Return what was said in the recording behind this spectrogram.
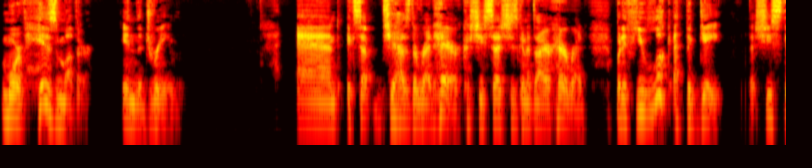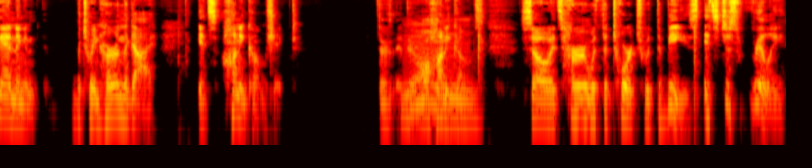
more of his mother in the dream. And except she has the red hair because she says she's going to dye her hair red. But if you look at the gate that she's standing in between her and the guy, it's honeycomb shaped. They're, they're all Mm. honeycombs. So it's her Mhm. with the torch with the bees. It's just really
